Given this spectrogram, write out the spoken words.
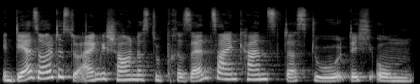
in der solltest du eigentlich schauen, dass du präsent sein kannst, dass du dich um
